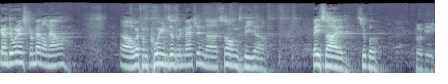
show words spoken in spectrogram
Gonna do an instrumental now. Uh, we're from Queens, as we mentioned. Uh, song's the uh, Bayside Super Boogie.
